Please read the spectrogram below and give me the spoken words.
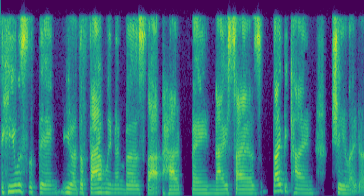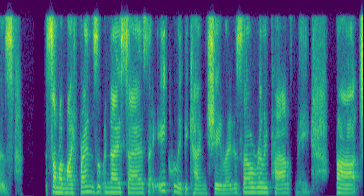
here was the thing, you know, the family members that had been naysayers, they became cheerleaders. Some of my friends that were naysayers, they equally became cheerleaders. They were really proud of me. But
